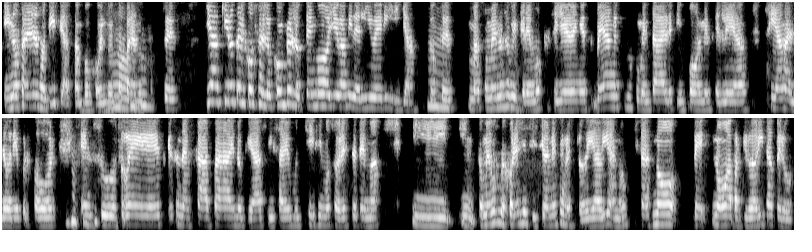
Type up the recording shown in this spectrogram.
y no salen las noticias tampoco, entonces, para nosotros ya quiero tal cosa, lo compro, lo obtengo, llega mi delivery y ya. Entonces, más o menos lo que queremos que se lleven es, vean estos documentales, se lean, sigan a Lore, por favor, en sus redes, que es una capa en lo que hace y sabe muchísimo sobre este tema, y, tomemos mejores decisiones en nuestro día a día, ¿no? Quizás no, de, no a partir de ahorita, pero,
